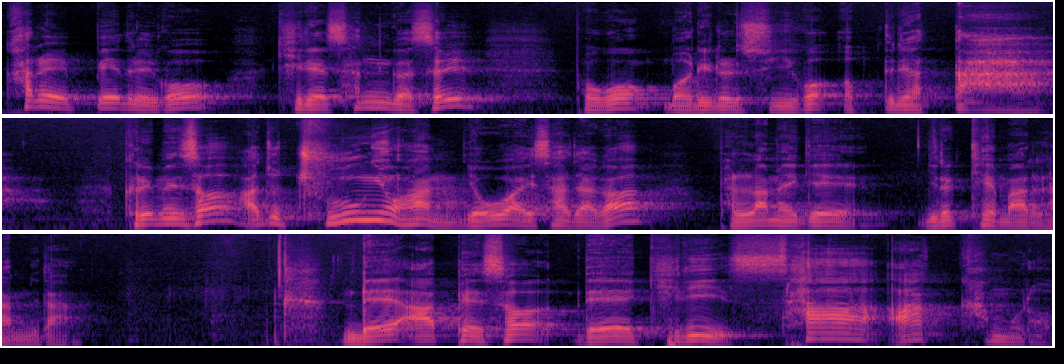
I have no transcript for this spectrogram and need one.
칼을 빼들고 길에 선 것을 보고 머리를 숙이고 엎드렸다. 그러면서 아주 중요한 여호와의 사자가 발람에게 이렇게 말을 합니다. 내 앞에서 내 길이 사악함으로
